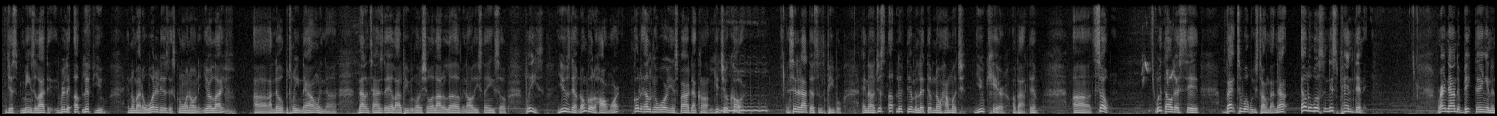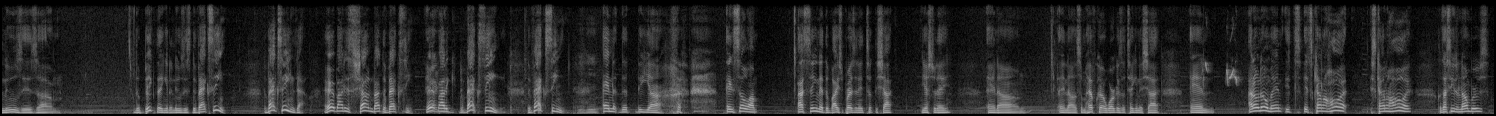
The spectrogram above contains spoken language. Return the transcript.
just means a lot to really uplift you. And no matter what it is that's going on in your life uh, i know between now and uh, valentine's day a lot of people are going to show a lot of love and all these things. So please use them. Don't go to hallmark. Go to elegantwarriorinspire.com get your card and send it out there to some people and uh, just uplift them and let them know how much you care about them. Uh, so with all that said back to what we was talking about. Now elder wilson this pandemic right now the big thing in the news is um, the big thing in the news is the vaccine. The vaccine's out. Everybody's shouting about the vaccine. Everybody the vaccine the vaccine. And the the uh and so um i seen that the vice president took the shot yesterday and um and uh, some healthcare workers are taking the shot and i don't know man it's it's kind of hard it's kind of hard because I see the numbers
